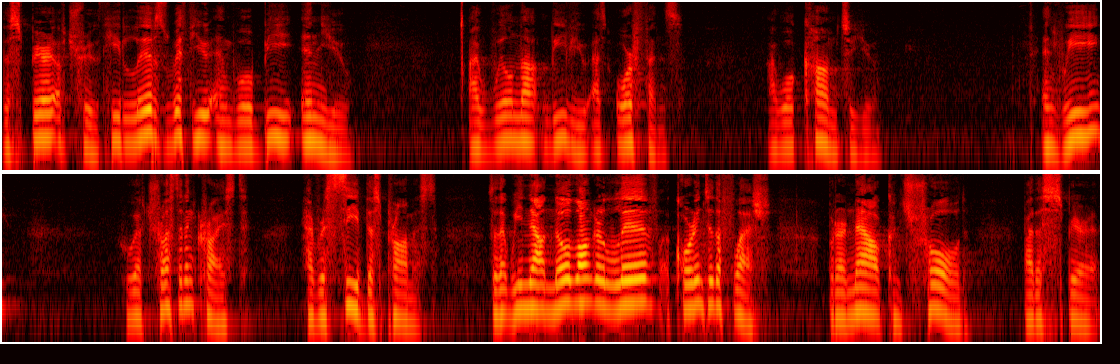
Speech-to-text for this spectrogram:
the Spirit of truth. He lives with you and will be in you. I will not leave you as orphans, I will come to you. And we who have trusted in Christ have received this promise so that we now no longer live according to the flesh, but are now controlled by the Spirit.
